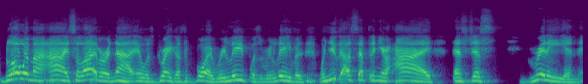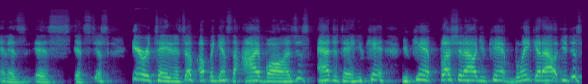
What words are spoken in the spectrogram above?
blow in my eye, saliva or not, it was great. Because boy, relief was a relief. When you got something in your eye that's just gritty and and is is it's just irritating. It's up, up against the eyeball. It's just agitating. You can't you can't flush it out. You can't blink it out. You just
